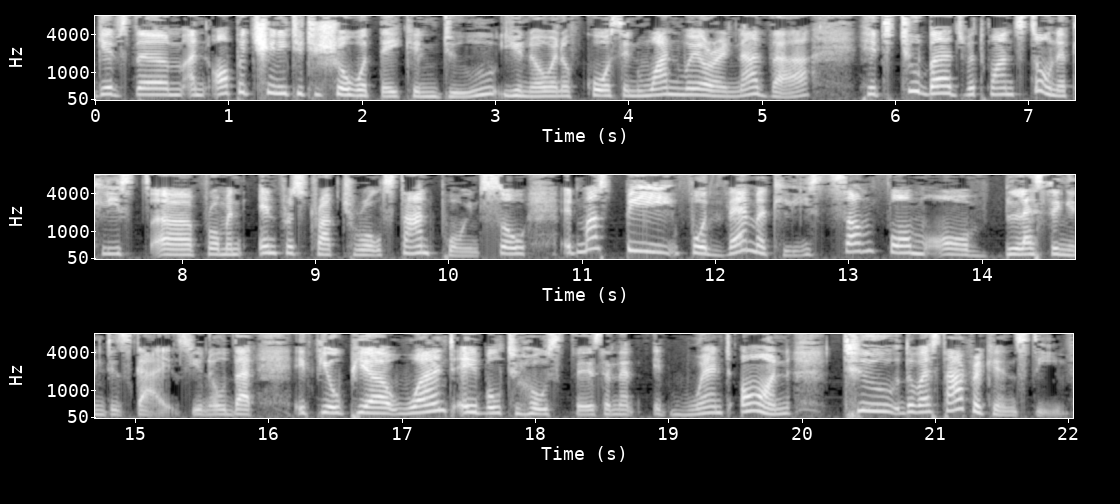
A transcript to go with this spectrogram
gives them an opportunity to show what they can do, you know, and of course, in one way or another, hit two birds with one stone, at least, uh, from an infrastructural standpoint. So it must be for them at least some form of blessing in disguise, you know, that Ethiopia weren't able to host this and then it went on to the West Africans, Steve.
